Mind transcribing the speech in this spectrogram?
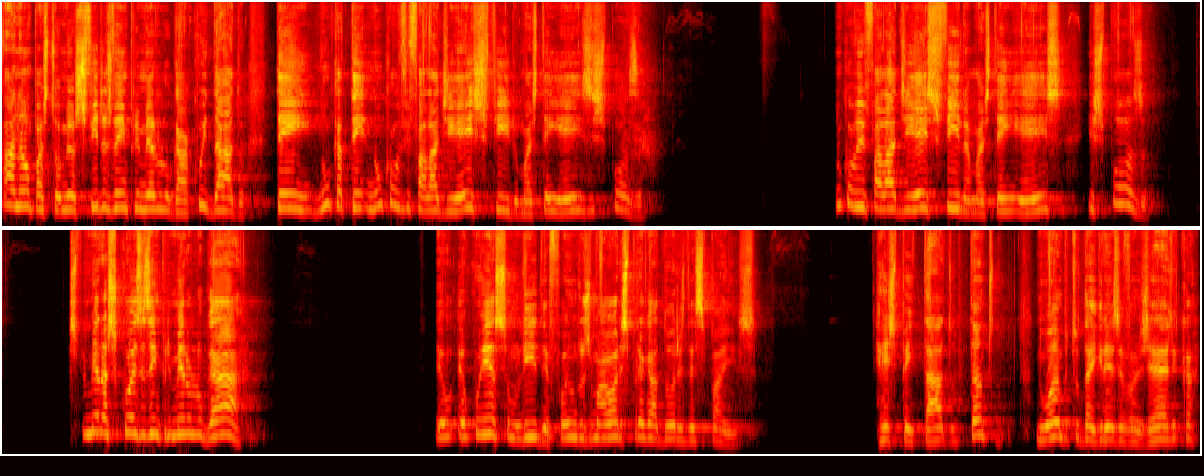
Ah, não, pastor, meus filhos vêm em primeiro lugar. Cuidado, tem, nunca, tem, nunca ouvi falar de ex-filho, mas tem ex-esposa. Nunca ouvi falar de ex-filha, mas tem ex-esposo. As primeiras coisas em primeiro lugar. Eu, eu conheço um líder, foi um dos maiores pregadores desse país. Respeitado tanto no âmbito da igreja evangélica,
